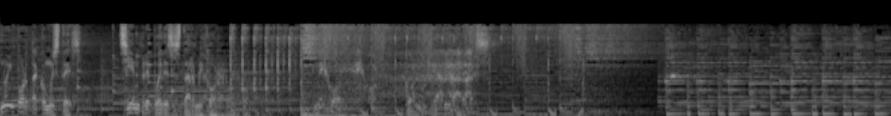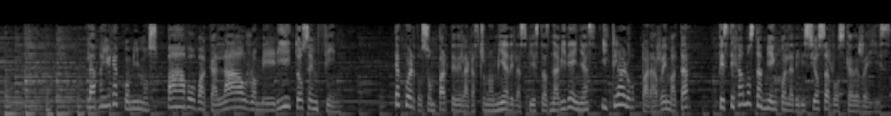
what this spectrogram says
No importa cómo estés, siempre puedes estar mejor. Mejor, mejor. Con Reavivadas. La mayoría comimos pavo, bacalao, romeritos, en fin. De acuerdo, son parte de la gastronomía de las fiestas navideñas y claro, para rematar, festejamos también con la deliciosa rosca de reyes.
